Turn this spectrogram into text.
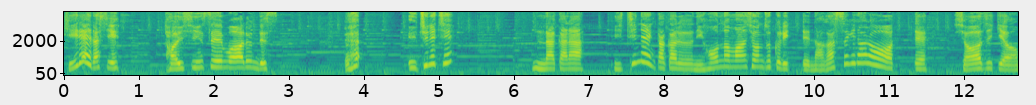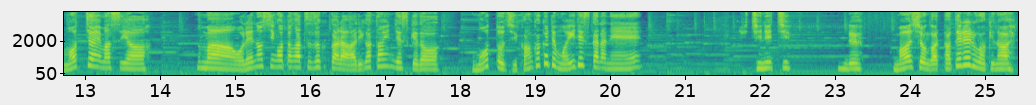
綺麗だし、耐震性もあるんです。え ?1 日？だから、1年かかる日本のマンション作りって長すぎだろうって正直思っちゃいますよ。まあ、俺の仕事が続くからありがたいんですけど、もっと時間かけてもいいですからね。1日。で、マンションが建てれるわけない。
